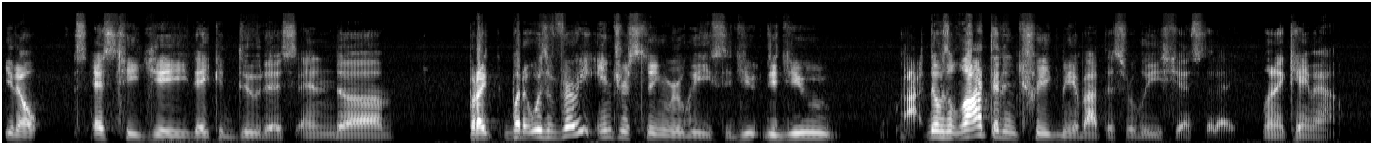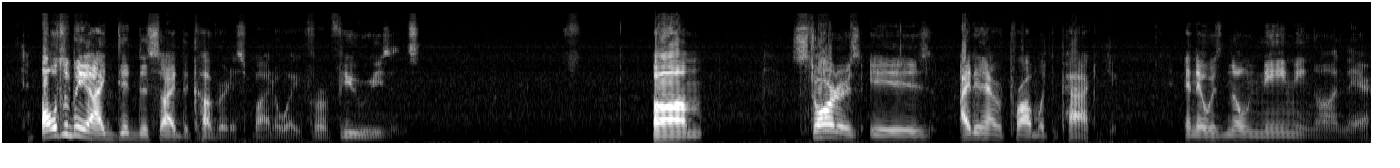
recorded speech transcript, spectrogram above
you know, STG they could do this and. Um, but I, but it was a very interesting release. Did you did you? There was a lot that intrigued me about this release yesterday when it came out. Ultimately, I did decide to cover this, by the way, for a few reasons. Um, starters is I didn't have a problem with the packaging, and there was no naming on there,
